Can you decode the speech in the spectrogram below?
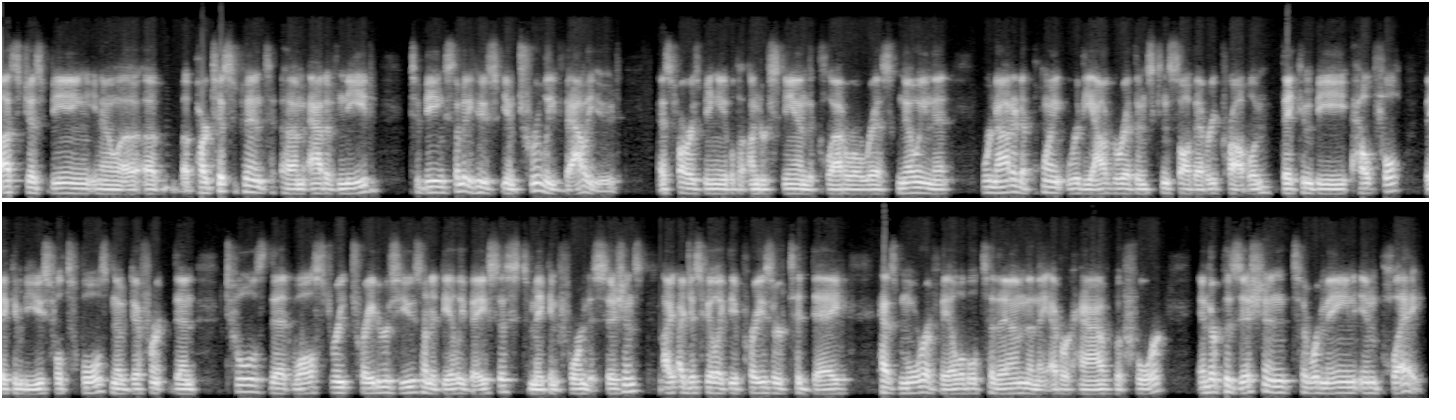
us just being, you know, a, a participant um, out of need to being somebody who's you know, truly valued as far as being able to understand the collateral risk, knowing that we're not at a point where the algorithms can solve every problem. They can be helpful, they can be useful tools, no different than tools that Wall Street traders use on a daily basis to make informed decisions. I, I just feel like the appraiser today has more available to them than they ever have before, and they're positioned to remain in play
